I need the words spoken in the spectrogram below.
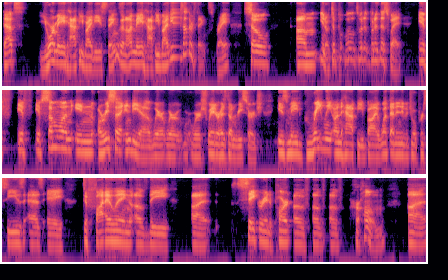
That's you're made happy by these things and i'm made happy by these other things right? So um you know to put, well, put it, put it this way if if if someone in orissa india where where where shweder has done research is made greatly unhappy by what that individual perceives as a defiling of the uh, sacred part of of of her home. Uh,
